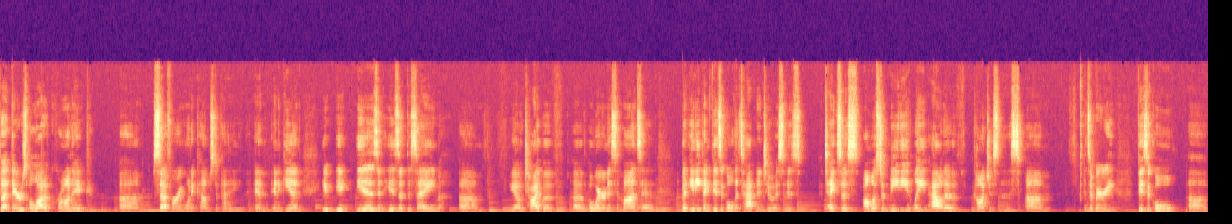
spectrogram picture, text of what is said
but there's a lot of chronic um, suffering when it comes to pain. And, and again, it, it is and isn't the same, um, you know, type of, of awareness and mindset. But anything physical that's happening to us is takes us almost immediately out of consciousness. Um, it's a very physical, um,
